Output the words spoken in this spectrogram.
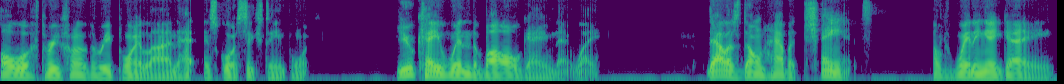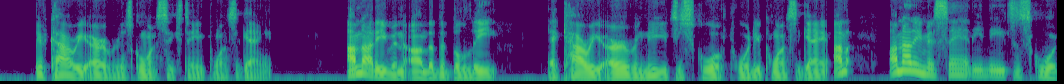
over three from the three point line, and score 16 points. You can't win the ball game that way. Dallas don't have a chance of winning a game if Kyrie Irving is scoring 16 points a game. I'm not even under the belief that Kyrie Irving needs to score 40 points a game. I'm, I'm not even saying he needs to score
